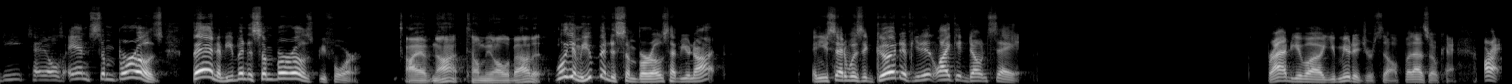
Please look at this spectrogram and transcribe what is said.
details and Someburros. Ben, have you been to Someburros before? I have not. Tell me all about it. William, you've been to Someburros, have you not? And you said, was it good? If you didn't like it, don't say it. Brad, you uh, you muted yourself, but that's okay. All right.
